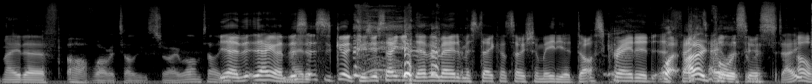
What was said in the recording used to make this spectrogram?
Made a oh, while we're telling the story. Well, I'm telling Yeah, you. th- hang on. This, this is good because you're saying you've never made a mistake on social media. Dos created a What? fake I don't call Taylor this a Swift. mistake. Oh,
